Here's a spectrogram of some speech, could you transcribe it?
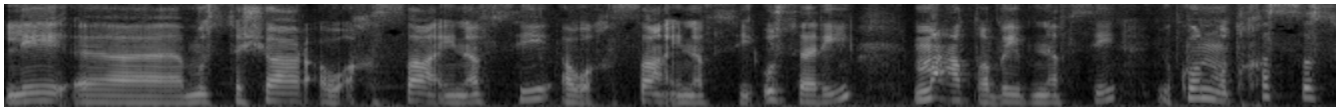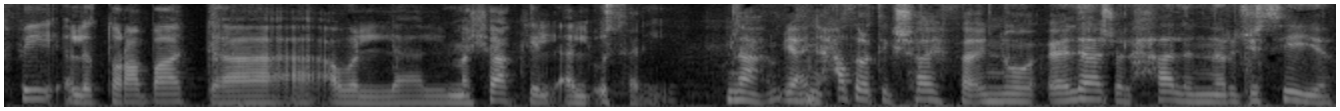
لمستشار أو أخصائي نفسي أو أخصائي نفسي أسري مع طبيب نفسي يكون متخصص في الاضطرابات أو المشاكل الأسرية. نعم يعني حضرتك شايفة أنه علاج الحالة النرجسية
